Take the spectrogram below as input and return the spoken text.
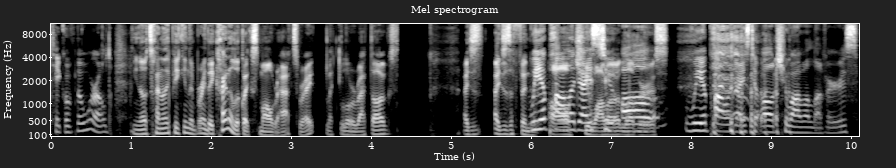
take over the world. You know, it's kind of like Pinky and the Brain. They kind of look like small rats, right? Like little rat dogs. I just, I just offended we all apologize Chihuahua to lovers. all we apologize to all chihuahua lovers.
